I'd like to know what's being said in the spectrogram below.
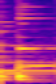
え?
